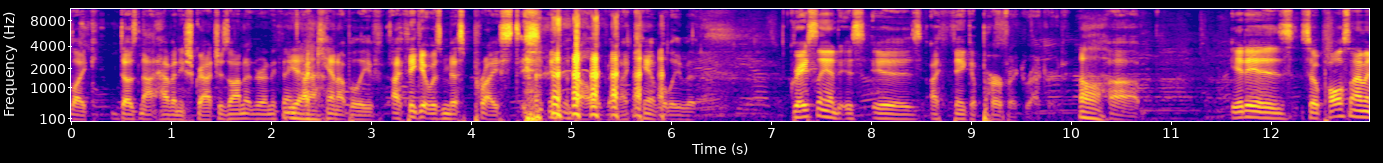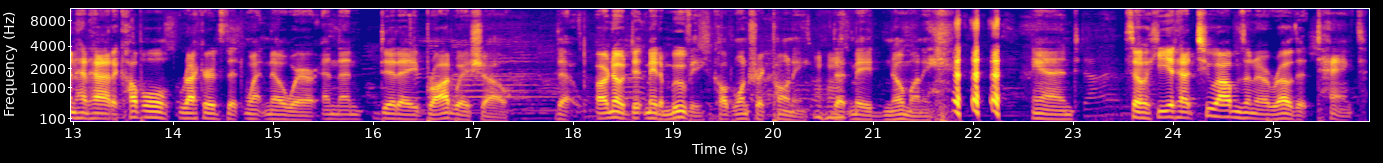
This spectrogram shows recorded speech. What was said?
like does not have any scratches on it or anything. I cannot believe. I think it was mispriced in the dollar bin. I can't believe it. Graceland is is I think a perfect record. oh, um, It is so Paul Simon had had a couple records that went nowhere, and then did a Broadway show that, or no, did, made a movie called One Trick Pony mm-hmm. that made no money, and so he had had two albums in a row that tanked,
